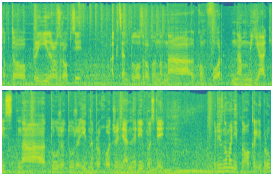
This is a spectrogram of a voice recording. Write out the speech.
Тобто при її розробці акцент було зроблено на комфорт, на м'якість, на дуже дуже гідне проходження нерівностей. Різноманітного калібру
